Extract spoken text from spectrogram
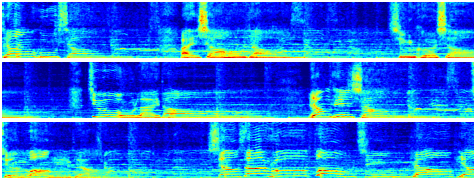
江湖笑，爱逍遥，情和笑就来到。仰天笑，全忘掉，潇洒如风，轻飘飘。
